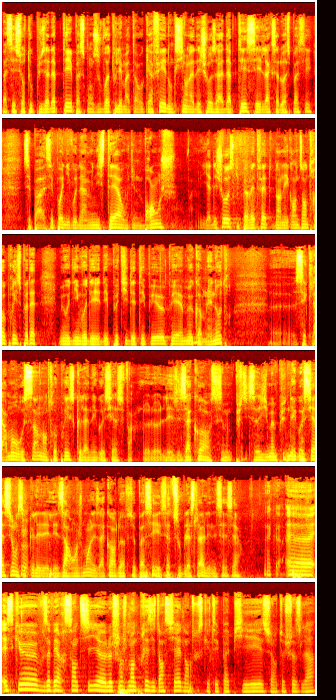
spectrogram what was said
bah, c'est surtout plus adapté parce qu'on se voit tous les matins au café. Donc si on a des choses à adapter, c'est là que ça doit se passer. C'est pas c'est pas au niveau d'un ministère ou d'une branche. il y a des choses qui peuvent être faites dans les grandes entreprises peut-être, mais au niveau des, des petits des TPE, PME comme les nôtres, euh, c'est clairement au sein de l'entreprise que la négociation, enfin, les, accords, il ne s'agit même plus de négociation, c'est mm. que les, arrangements, les accords doivent se passer et cette souplesse-là, elle est nécessaire. D'accord. Euh, est-ce que vous avez ressenti euh, le changement de présidentiel dans tout ce qui était papier, ce genre de choses-là?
